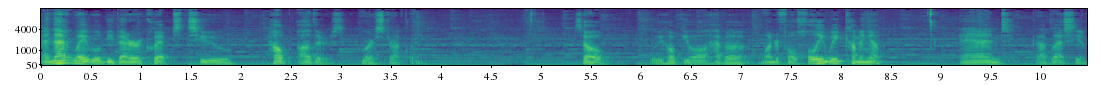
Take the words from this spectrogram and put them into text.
And that way we'll be better equipped to help others who are struggling. So we hope you all have a wonderful Holy Week coming up, and God bless you.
